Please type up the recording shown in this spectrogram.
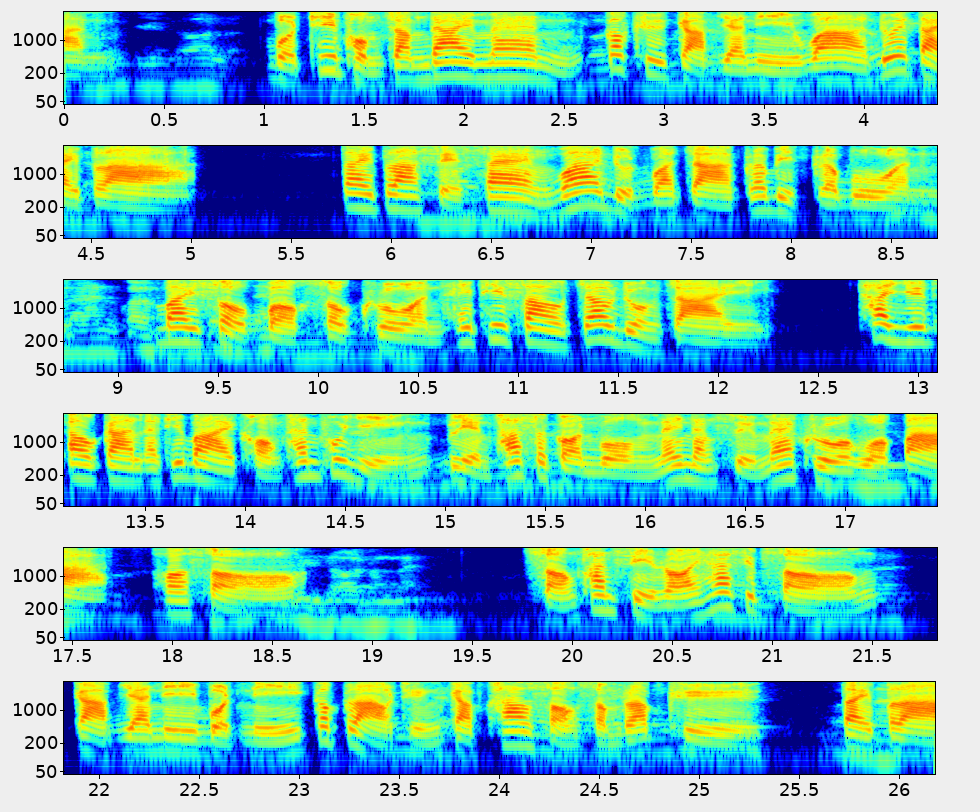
าณ บทที่ผมจำได้แม่นก็คือกาบยานีว่าด้วยไตปลาไตปลาเสแสร้งว่าดุดวาจากระบิดกระบวน ใบโศกบอกโศกครวญให้พี่เศร้าเจ้าดวงใจ ถ้ายึดเอาการอธิบายของท่านผู้หญิง เปลี่ยนภาสกรวงในหนังสือแม่ครัวหัวป่า พศ 2452 กาบยานีบทนี้ก็กล่าวถึงกับข้าวสองสำรับคือ ไตปลา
